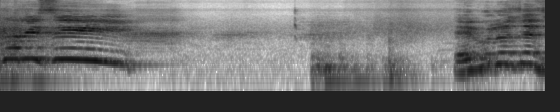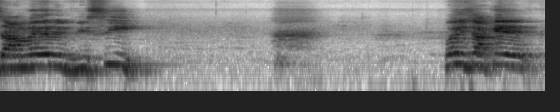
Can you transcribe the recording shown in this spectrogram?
করেছি? এগুলো যে জামের বিসি ওই যাকে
